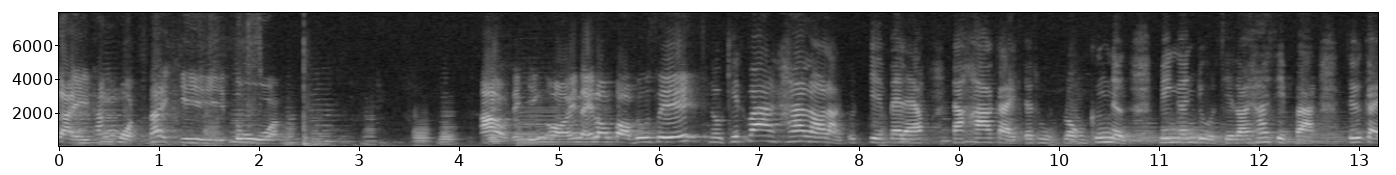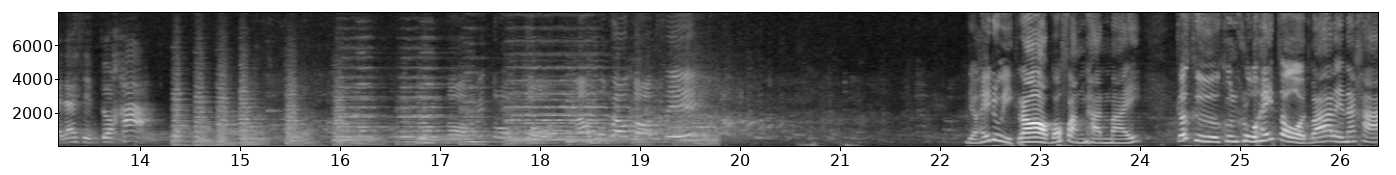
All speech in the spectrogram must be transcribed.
ไก่ทั้งหมดได้กี่ตัว อ้าวเด็กหญิงอ๋อยไหนลองตอบดูซิหนูคิดว่าถ้ารอหลังตรุษจีนไปแล้ว ราคาไก่จะถูกลงครึ่งหนึ่ง มีเงินอยู่ 450 บาท ซื้อไก่ได้ 10 ตัวค่ะ ตอบไม่ตรงโจทย์เอาพวกเราตอบซิเดี๋ยวให้ดูอีกรอบว่าฟังทันไหม ก็คือคุณครูให้โจทย์ว่าอะไรนะคะ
